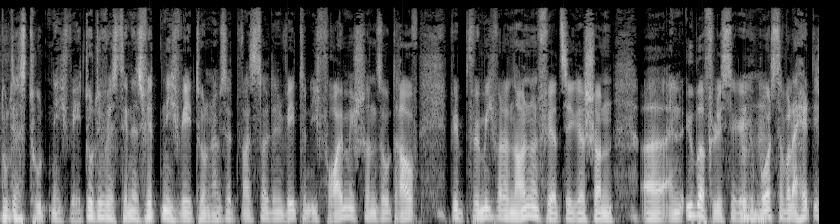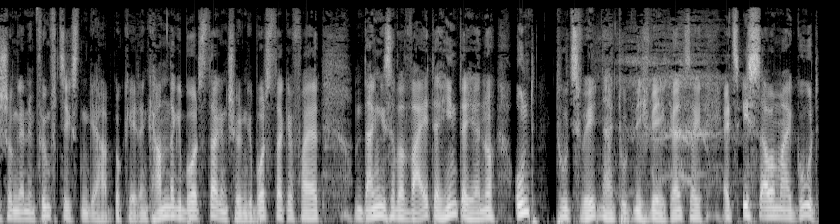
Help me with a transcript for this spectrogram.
Du, das tut nicht weh. Du, du wirst denn, es wird nicht wehtun. Und ich gesagt, was soll denn wehtun? Ich freue mich schon so drauf. Für mich war der 49er schon äh, ein überflüssiger mhm. Geburtstag, weil er hätte ich schon gerne den 50. gehabt. Okay, dann kam der Geburtstag, einen schönen Geburtstag gefeiert und dann ist aber weiter hinterher noch und tut's weh? Nein, tut nicht weh. Gell? Jetzt ist aber mal gut.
